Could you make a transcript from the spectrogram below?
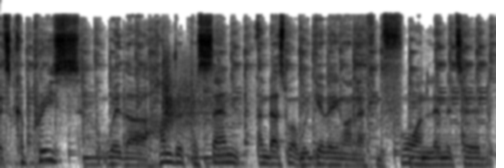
It's Caprice with a 100%, and that's what we're giving on FM4 Unlimited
